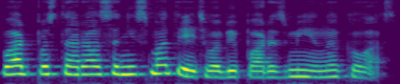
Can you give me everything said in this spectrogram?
Вард постарался не смотреть в обе пары змеиных глаз.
